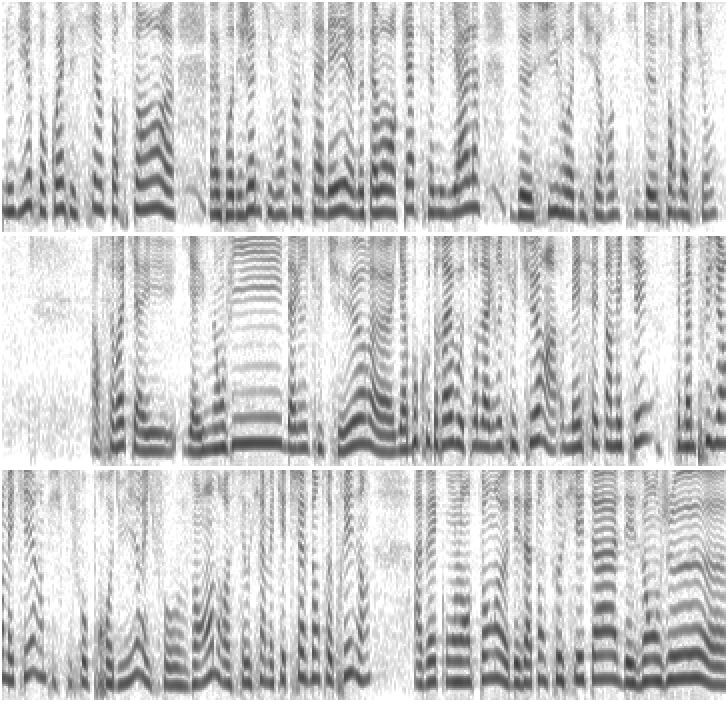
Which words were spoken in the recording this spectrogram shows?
nous dire pourquoi c'est si important euh, pour des jeunes qui vont s'installer, notamment en cadre familial, de suivre différents types de formations? Alors c'est vrai qu'il y, a une envie d'agriculture, euh, il y a beaucoup de rêves autour de l'agriculture, mais c'est un métier, c'est même plusieurs métiers, hein, puisqu'il faut produire, il faut vendre, c'est aussi un métier de chef d'entreprise, hein, avec, on l'entend, euh, des attentes sociétales, des enjeux. Euh,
